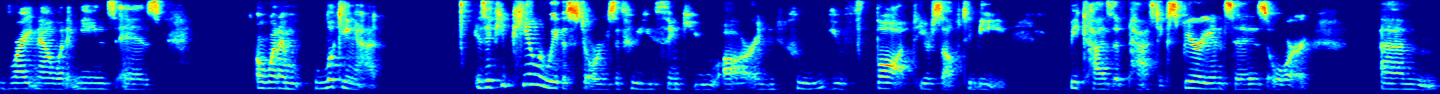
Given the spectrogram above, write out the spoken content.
right now, what it means is, or what I'm looking at is if you peel away the stories of who you think you are and who you've thought yourself to be because of past experiences or um,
